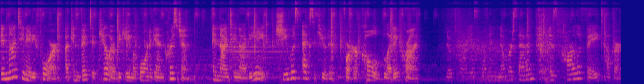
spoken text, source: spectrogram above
In 1984, a convicted killer became a born again Christian. In 1998, she was executed for her cold blooded crime. Notorious woman number seven is Karla Faye Tucker.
